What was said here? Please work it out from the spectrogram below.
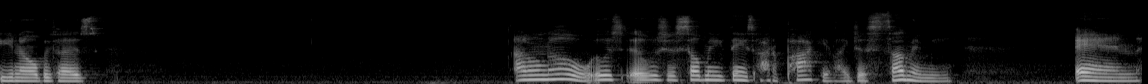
You know, because I don't know. It was it was just so many things out of pocket, like just summon me. And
